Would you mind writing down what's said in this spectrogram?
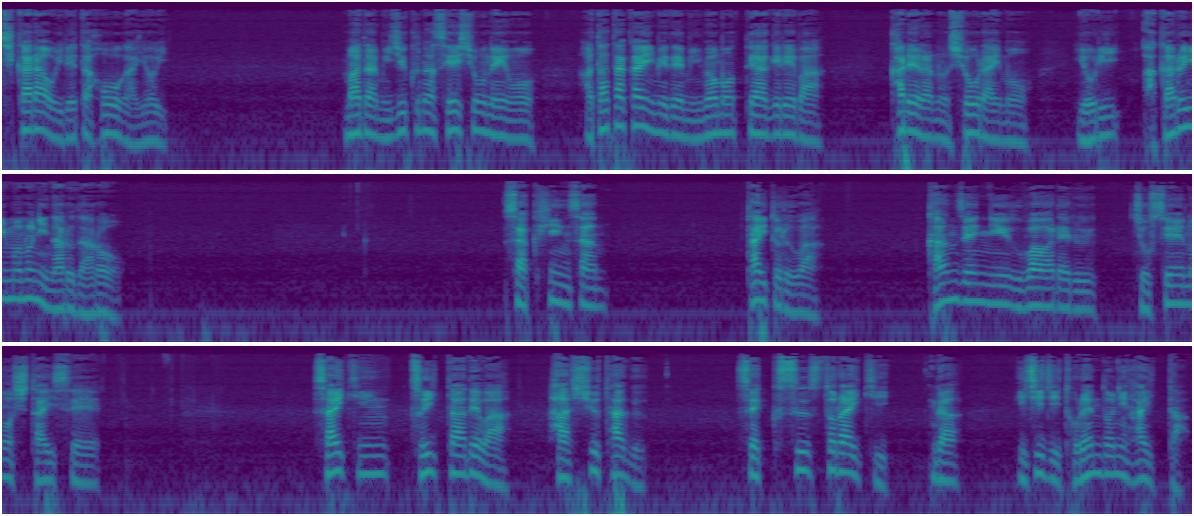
力を入れた方がよい。まだ未熟な青少年を温かい目で見守ってあげれば、彼らの将来もより明るいものになるだろう。作品3タイトルは完全に奪われる女性の主体性。最近ツイッターではハッシュタグセックスストライキが一時トレンドに入った。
